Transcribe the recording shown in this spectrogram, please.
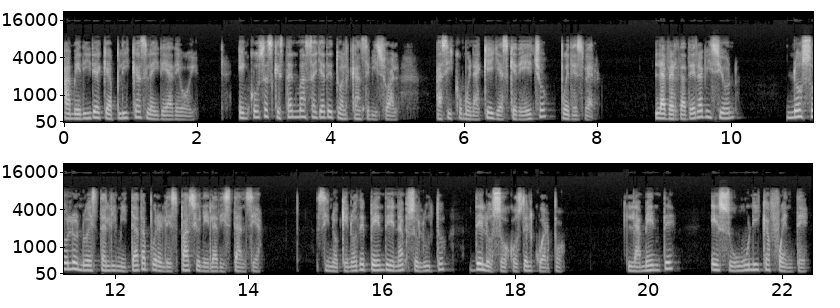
a medida que aplicas la idea de hoy, en cosas que están más allá de tu alcance visual, así como en aquellas que de hecho puedes ver. La verdadera visión no solo no está limitada por el espacio ni la distancia, sino que no depende en absoluto de los ojos del cuerpo. La mente es su única fuente,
